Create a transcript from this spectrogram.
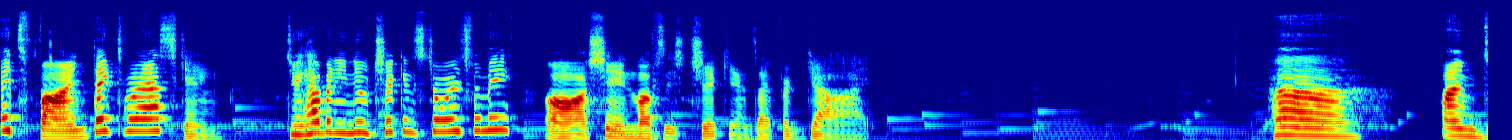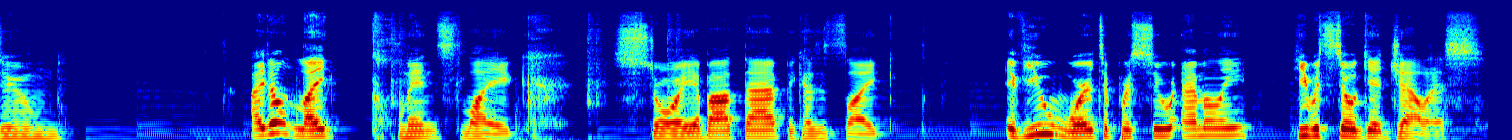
It's fine, thanks for asking. Do you have any new chicken stories for me? Aw, oh, Shane loves his chickens, I forgot. Ah, I'm doomed. I don't like Clint's, like, story about that because it's like, if you were to pursue Emily, he would still get jealous.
